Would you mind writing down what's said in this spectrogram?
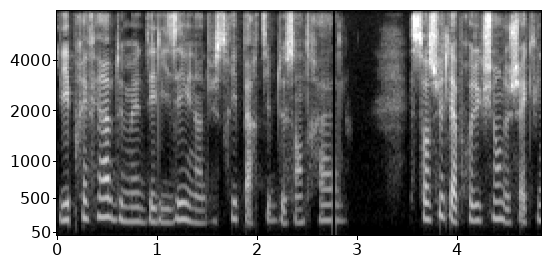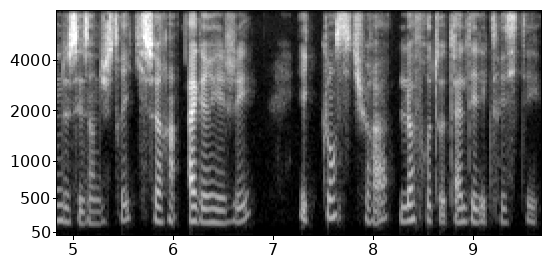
il est préférable de modéliser une industrie par type de centrale. C'est ensuite la production de chacune de ces industries qui sera agrégée et constituera l'offre totale d'électricité.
